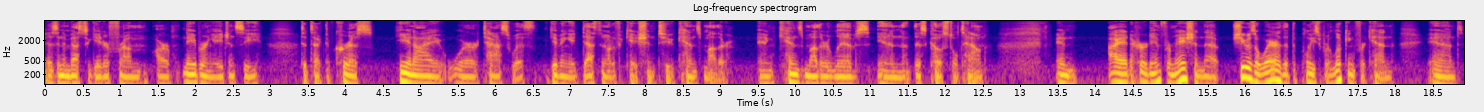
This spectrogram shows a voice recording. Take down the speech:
is an investigator from our neighboring agency, Detective Chris. He and I were tasked with giving a death notification to Ken's mother. And Ken's mother lives in this coastal town. And I had heard information that she was aware that the police were looking for Ken, and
